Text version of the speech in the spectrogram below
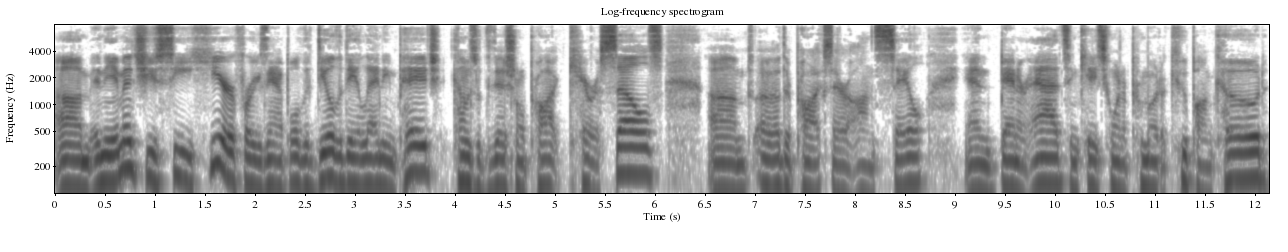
Um, in the image you see here, for example, the deal of the day landing page comes with additional product carousels um, other products that are on sale, and banner ads in case you want to promote a coupon code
